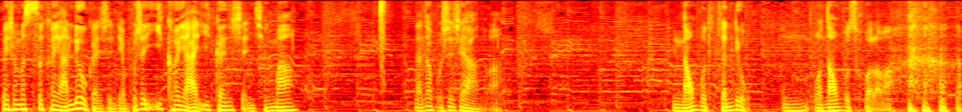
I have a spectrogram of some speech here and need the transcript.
为什么四颗牙六根神经？不是一颗牙一根神经吗？难道不是这样的吗？你脑补的真溜，嗯，我脑补错了吗？哈哈哈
